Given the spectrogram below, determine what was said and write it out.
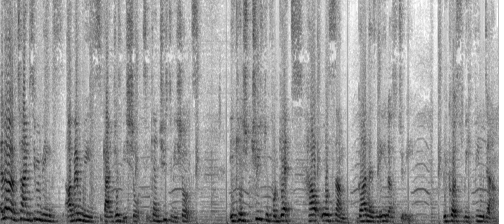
a lot of times human beings, our memories can just be short. It can choose to be short. It can choose to forget how awesome God has made us to be because we feel down.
